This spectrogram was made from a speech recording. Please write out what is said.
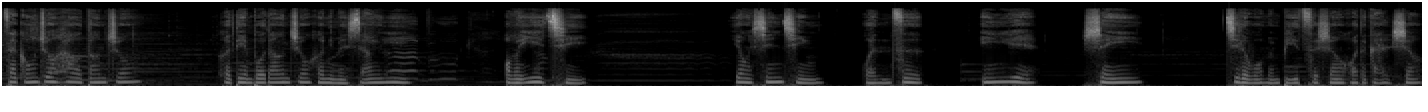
在公众号当中。和电波当中和你们相遇，我们一起用心情、文字、音乐、声音记录我们彼此生活的感受。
